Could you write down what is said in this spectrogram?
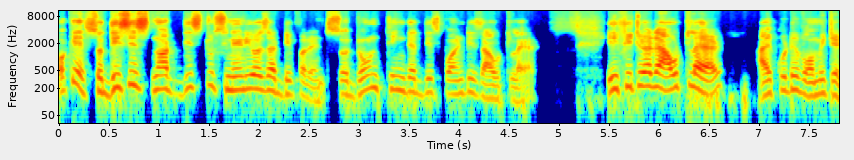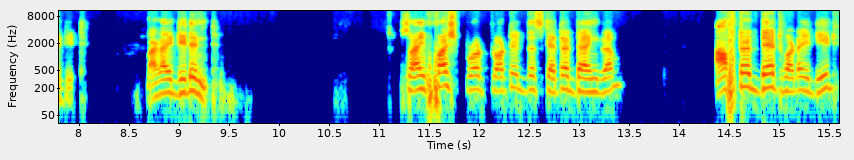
Okay, so this is not, these two scenarios are different. So don't think that this point is outlier. If it were an outlier, I could have omitted it, but I didn't. So I first plotted the scatter diagram. After that, what I did,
